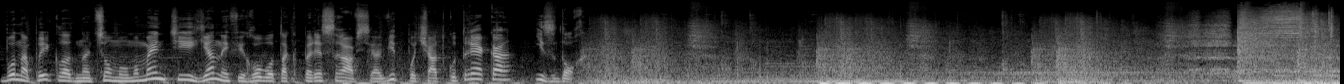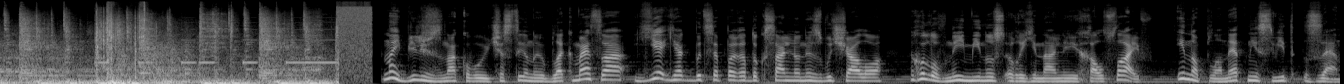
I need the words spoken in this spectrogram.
Бо, наприклад, на цьому моменті я нефігово так пересрався від початку трека і здох. Найбільш знаковою частиною Black Mesa є, як би це парадоксально не звучало, головний мінус оригінальної Half-Life інопланетний світ Zen.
